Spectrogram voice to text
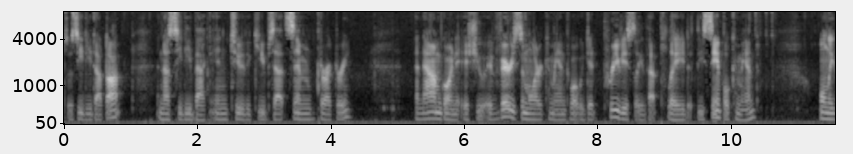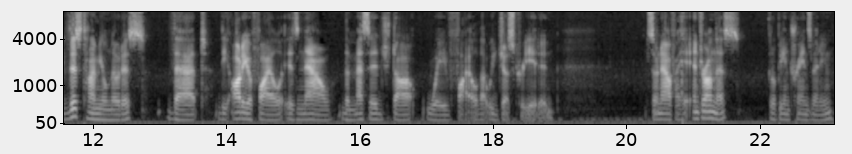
so cd dot dot, and now cd back into the CubeSat sim directory. And now I'm going to issue a very similar command to what we did previously that played the sample command. Only this time you'll notice that the audio file is now the message.wave file that we just created. So now if I hit enter on this, it'll be in transmitting.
